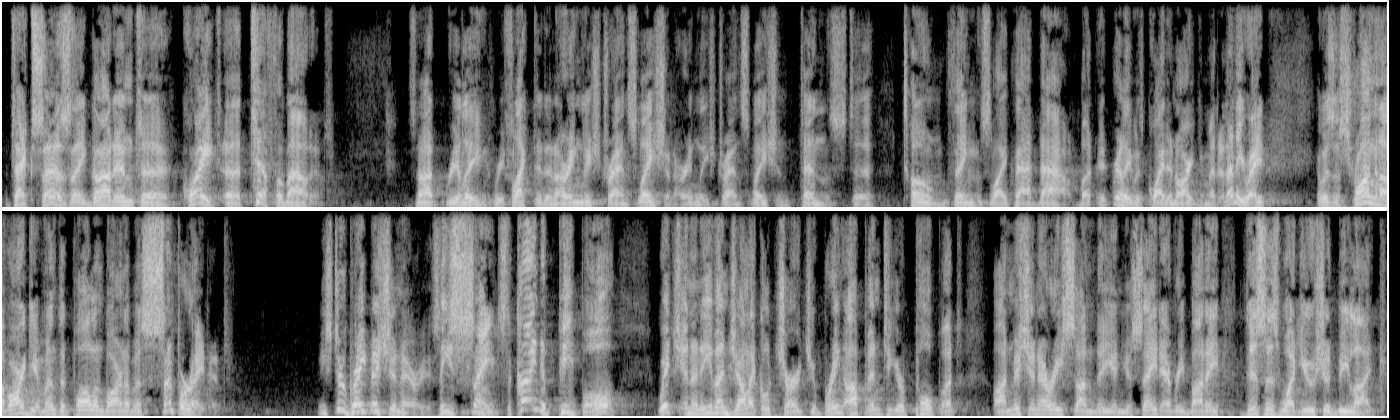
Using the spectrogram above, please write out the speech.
the text says they got into quite a tiff about it. It's not really reflected in our English translation. Our English translation tends to tone things like that down. But it really was quite an argument. At any rate, it was a strong enough argument that Paul and Barnabas separated. These two great missionaries, these saints, the kind of people which in an evangelical church you bring up into your pulpit on missionary Sunday and you say to everybody, this is what you should be like.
